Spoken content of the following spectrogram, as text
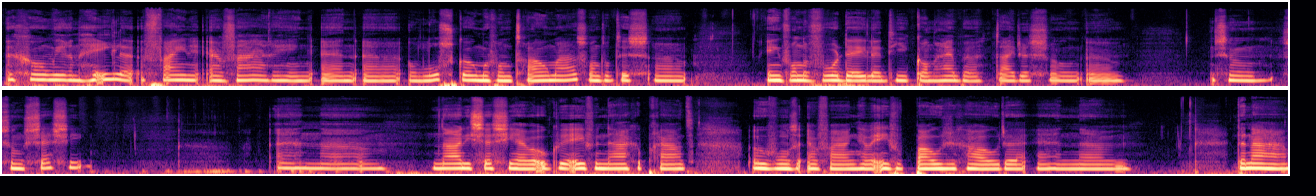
Gewoon weer een hele fijne ervaring. En uh, loskomen van trauma's. Want dat is uh, een van de voordelen die je kan hebben tijdens zo'n uh, zo'n zo'n sessie. En na die sessie hebben we ook weer even nagepraat over onze ervaring. Hebben we even pauze gehouden. En um, daarna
